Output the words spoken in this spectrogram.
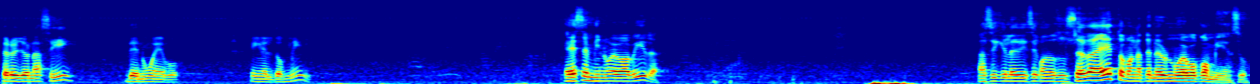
Pero yo nací de nuevo en el 2000. Esa es mi nueva vida. Así que le dice, cuando suceda esto van a tener un nuevo comienzo.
